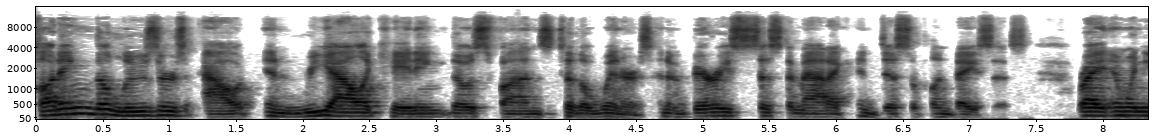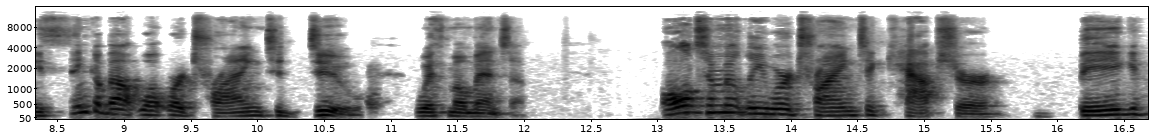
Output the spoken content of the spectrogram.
cutting the losers out and reallocating those funds to the winners in a very systematic and disciplined basis right? And when you think about what we're trying to do with momentum, ultimately we're trying to capture big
